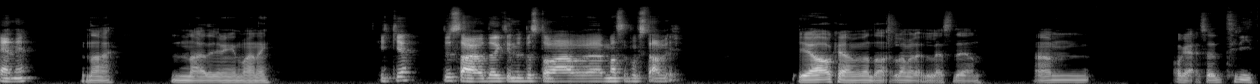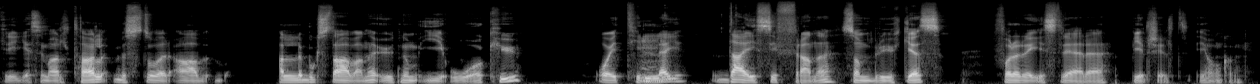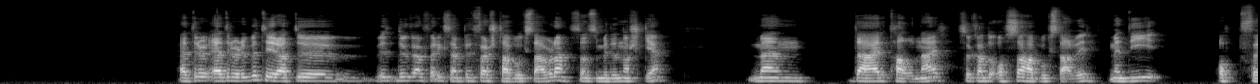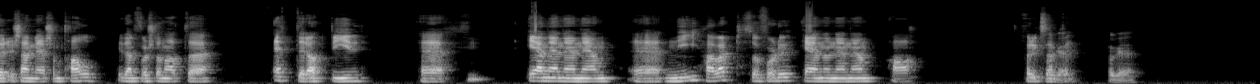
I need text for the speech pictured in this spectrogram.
Enig? Nei. Nei, det gir ingen mening. Ikke? Du sa jo det kunne bestå av eh, masse bokstaver. Ja, ok, men vent da, la meg lese det igjen. Um, ok, så et tritrigesimaltall består av alle bokstavene utenom I, O og Q, og i tillegg de sifrene som brukes for å registrere bilskilt i Hongkong. Jeg tror, jeg tror det betyr at du Du kan f.eks. først ta bokstaver, da, sånn som i det norske. Men der tallene er, så kan du også ha bokstaver. Men de oppfører seg mer som tall, i den forstand at eh, etter at bil eh, 11119 har vært, så får du 1111A, for eksempel. Ok.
